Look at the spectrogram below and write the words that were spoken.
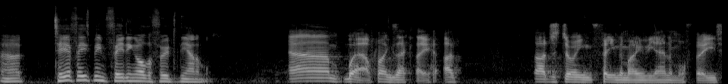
Uh, TFE's been feeding all the food to the animals. Um, well, not exactly. I've started just doing feeding them only the animal feed.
